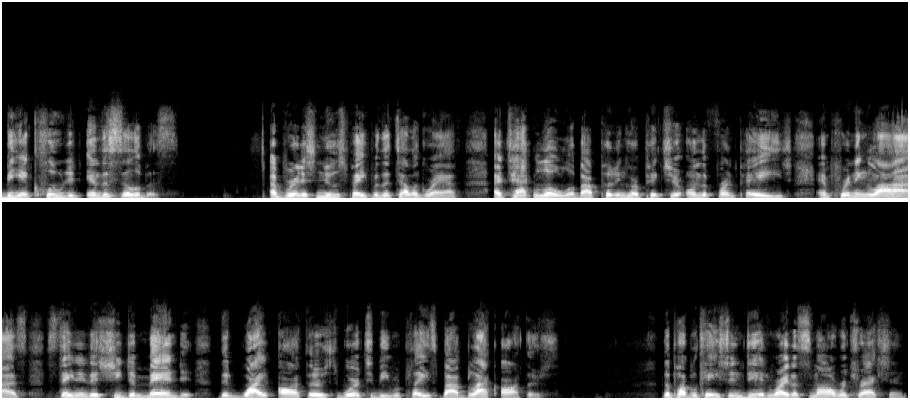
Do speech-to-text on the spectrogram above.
be included in the syllabus. A British newspaper, The Telegraph, attacked Lola by putting her picture on the front page and printing lies stating that she demanded that white authors were to be replaced by black authors. The publication did write a small retraction,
